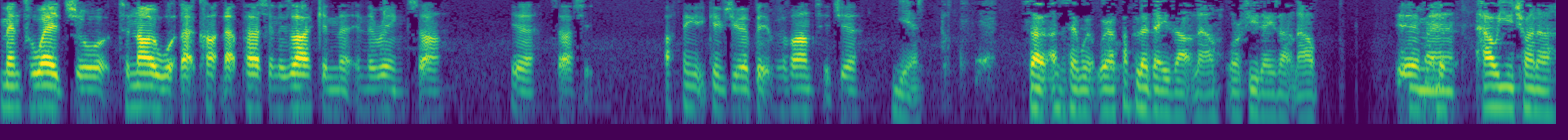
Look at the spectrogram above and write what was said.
mental edge or to know what that that person is like in the in the ring. So yeah, so it. I think it gives you a bit of advantage. Yeah. Yeah. So as I said, we're, we're a couple of days out now, or a few days out now. Yeah, man. how are you trying to?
